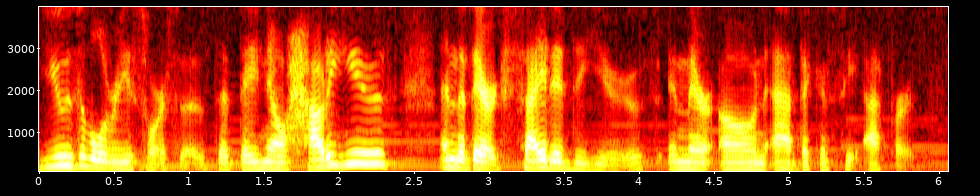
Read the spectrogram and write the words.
usable resources that they know how to use and that they're excited to use in their own advocacy efforts.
